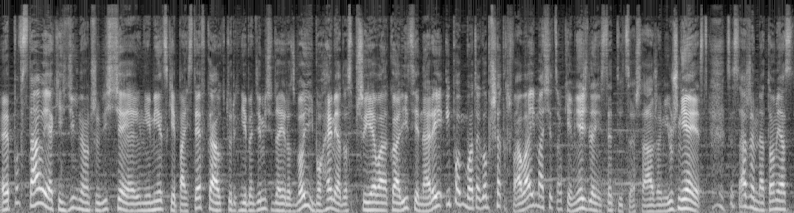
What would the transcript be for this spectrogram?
E, Powstały jakieś dziwne oczywiście niemieckie państewka, o których nie będziemy się tutaj rozwodzić, bo Chemia dos przyjęła koalicję na ryj i pomimo tego przetrwała i ma się całkiem nieźle, niestety cesarzem już nie jest. Cesarzem natomiast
